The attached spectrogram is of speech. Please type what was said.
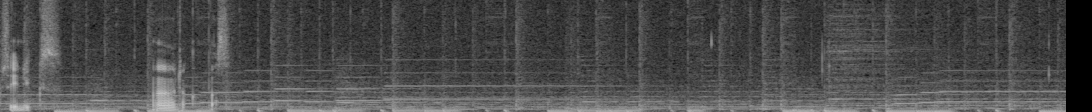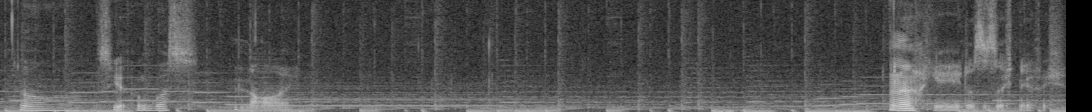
Ich sehe nichts. Ah, da kommt was. Oh, ist hier irgendwas? Nein. Ach je, das ist echt nervig.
